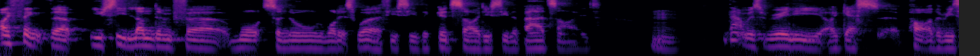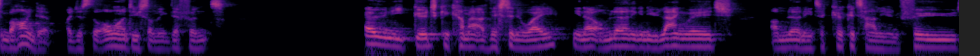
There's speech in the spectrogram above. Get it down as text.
I think that you see London for warts and all what it's worth. You see the good side, you see the bad side. Mm. That was really, I guess, part of the reason behind it. I just thought I want to do something different. Only good can come out of this in a way. You know, I'm learning a new language. I'm learning to cook Italian food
